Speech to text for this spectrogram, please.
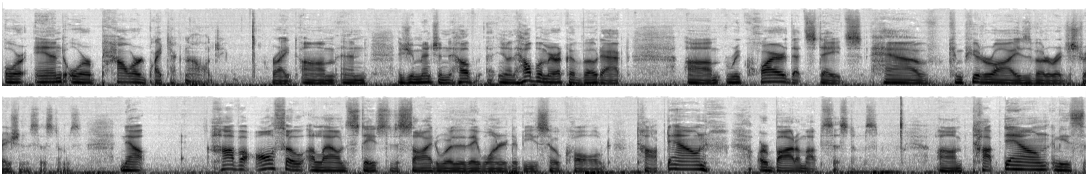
or and or powered by technology, right? Um, and as you mentioned, help you know the Help America Vote Act. Um, required that states have computerized voter registration systems. Now, HAVA also allowed states to decide whether they wanted to be so called top down or bottom up systems. Um, top down, I mean, it's,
